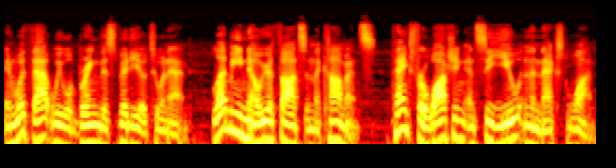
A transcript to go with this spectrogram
And with that, we will bring this video to an end. Let me know your thoughts in the comments. Thanks for watching and see you in the next one.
